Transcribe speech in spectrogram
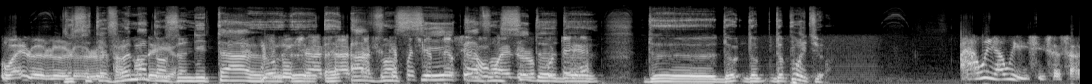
Ouais, le, le, C'était vraiment dans un état euh, euh, avancé, avancé de, de, de, de, de, pourriture. Ah oui, ah oui, ça, ça,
